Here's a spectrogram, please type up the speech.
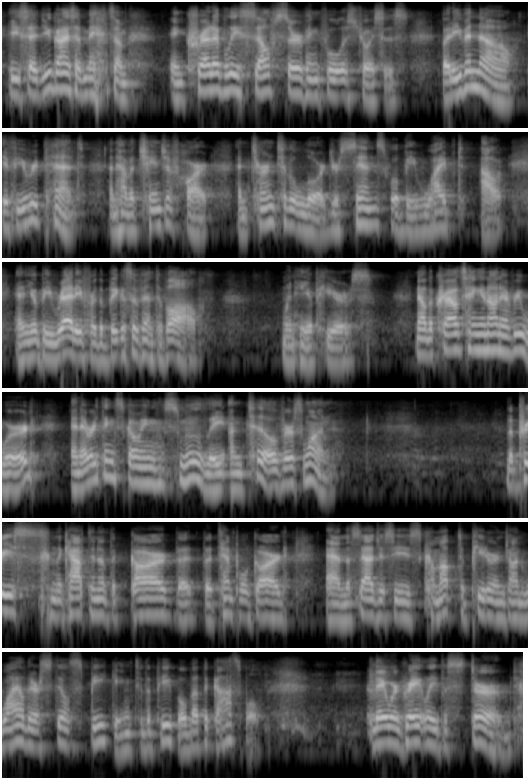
he said, You guys have made some incredibly self serving, foolish choices. But even now, if you repent and have a change of heart and turn to the Lord, your sins will be wiped out and you'll be ready for the biggest event of all when he appears. Now, the crowd's hanging on every word, and everything's going smoothly until verse 1. The priests and the captain of the guard, the, the temple guard, and the Sadducees come up to Peter and John while they're still speaking to the people about the gospel. They were greatly disturbed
